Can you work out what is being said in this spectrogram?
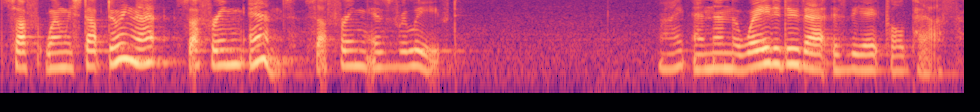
suffer- when we stop doing that, suffering ends, suffering is relieved. Right? And then the way to do that is the Eightfold Path.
